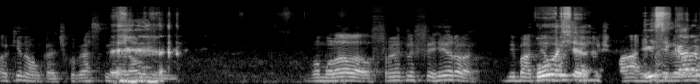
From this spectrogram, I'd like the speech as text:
aqui não, cara. A gente conversa com geral. vamos lá, o Franklin Ferreira, me bateu Poxa, sparring, esse cara...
